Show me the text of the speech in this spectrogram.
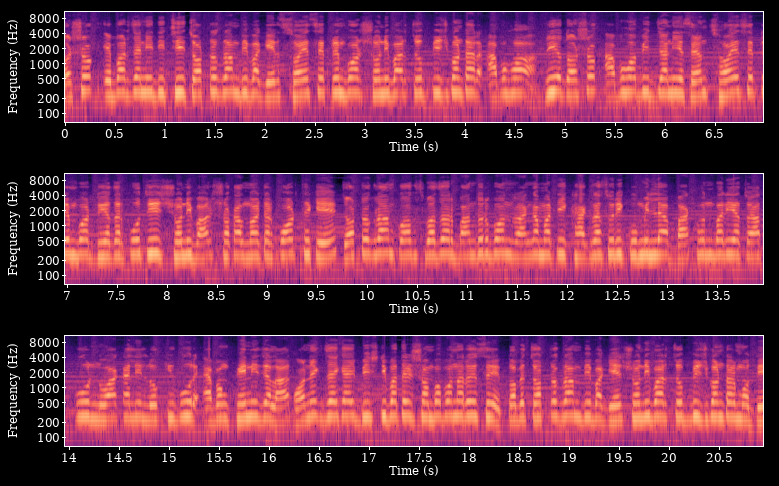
দর্শক, এবার জানিয়ে দিচ্ছি চট্টগ্রাম বিভাগের ছয় সেপ্টেম্বর শনিবার চব্বিশ ঘণ্টার আবহাওয়া। প্রিয় দর্শক, আবহাওয়াবিদ জানিয়েছেন, ছয় সেপ্টেম্বর দুই শনিবার সকাল নয়টার পর থেকে চট্টগ্রাম, কক্সবাজার, বান্দরবন, রাঙ্গামাটি, খাগড়াছড়ি, কুমিল্লা বাখনবাড়িয়া চাঁদপুর, নোয়াখালী, লক্ষ্মীপুর এবং ফেনী জেলার অনেক জায়গায় বৃষ্টিপাতের সম্ভাবনা রয়েছে। তবে চট্টগ্রাম বিভাগে শনিবার চব্বিশ ঘণ্টার মধ্যে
